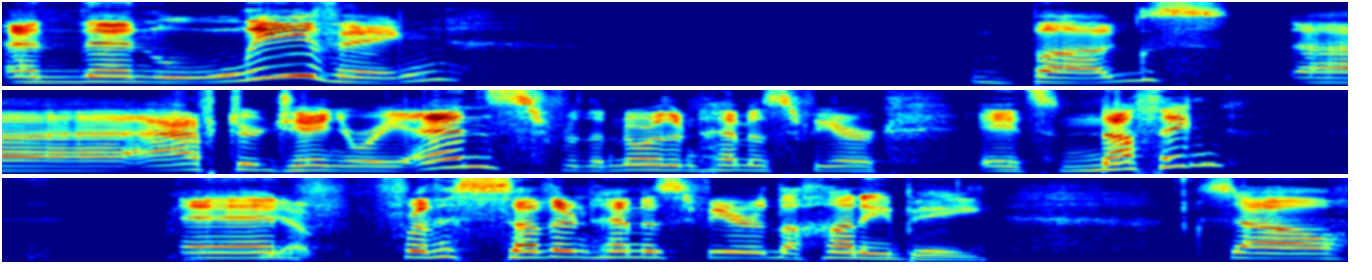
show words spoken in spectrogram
and then leaving bugs uh, after January ends for the northern hemisphere. It's nothing, and Yep. for the southern hemisphere, the honeybee. So,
